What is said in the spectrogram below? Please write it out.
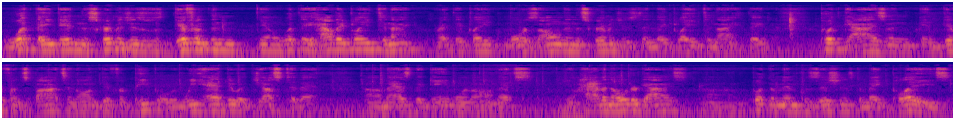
what they did in the scrimmages was different than you know what they how they played tonight. Right? They played more zone in the scrimmages than they played tonight. They put guys in, in different spots and on different people, and we had to adjust to that um, as the game went on. That's you know having older guys, um, putting them in positions to make plays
